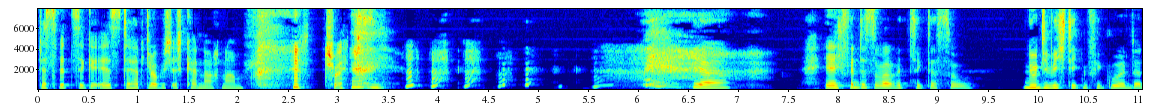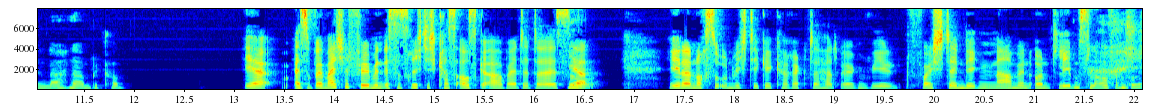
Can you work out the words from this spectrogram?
Das Witzige ist, der hat, glaube ich, echt keinen Nachnamen. Trent. Ja. Ja, ich finde es aber witzig, dass so nur die wichtigen Figuren dann Nachnamen bekommen. Ja, also bei manchen Filmen ist es richtig krass ausgearbeitet. Da ist so, Ja. jeder noch so unwichtige Charakter hat irgendwie einen vollständigen Namen und Lebenslauf und so.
